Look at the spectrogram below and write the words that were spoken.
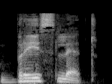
bracelet.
